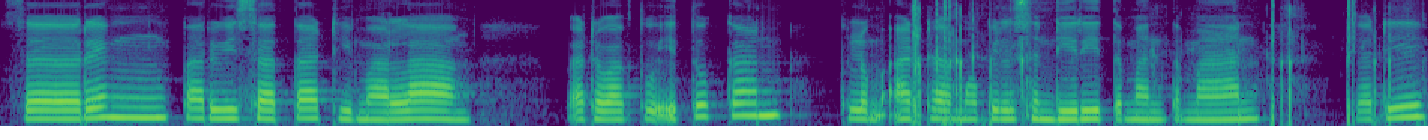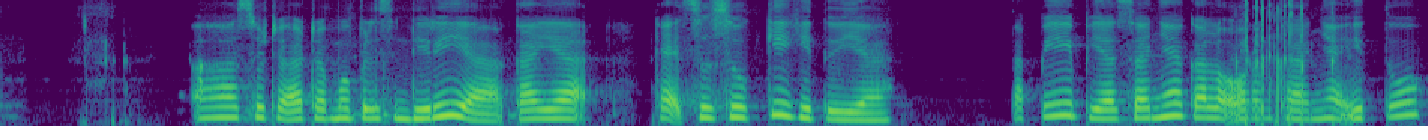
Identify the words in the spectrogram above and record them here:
sering pariwisata di Malang. Pada waktu itu kan belum ada mobil sendiri, teman-teman. Jadi uh, sudah ada mobil sendiri ya, kayak kayak Suzuki gitu ya. Tapi biasanya kalau orang banyak itu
